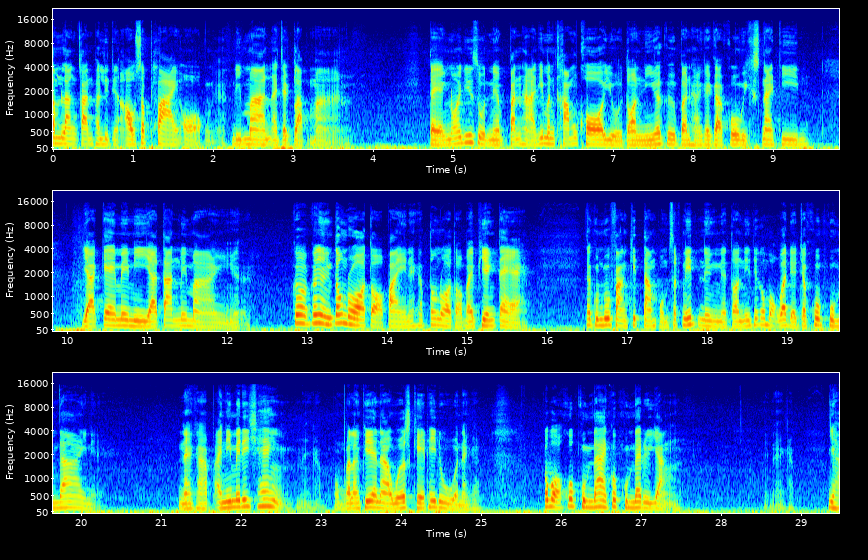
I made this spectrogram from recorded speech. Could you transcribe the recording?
กำลังการผลิตเนี่ยเอาซัพพลายออกเนี่ยดีมานอาจจะกลับมา แต่อย่างน้อยที่สุดเนี่ยปัญหาที่มันค้ำคออยู่ตอนนี้ก็คือปัญหาเกี่ยวกับโควิด -19 ยาแก้ไม่มียาต้านไม่มาอย่างเงี้ย ก็ก็ยังต้องรอต่อไปนะครับ ต้องรอต่อไปเพียงแต่ถ้าคุณผู้ฟังคิดตามผมสักนิดหนึ่งเนี่ยตอนนี้ที่เขาบอกว่าเดี๋ยวจะควบคุมได้เนี่ยนะครับ อันนี้ไม่ได้แช่งนะครับผมกำลังพิจารณา worst case ให้ดูนะครับก็บอกควบคุมได้ควบคุมได้หรือยังนะครับยา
